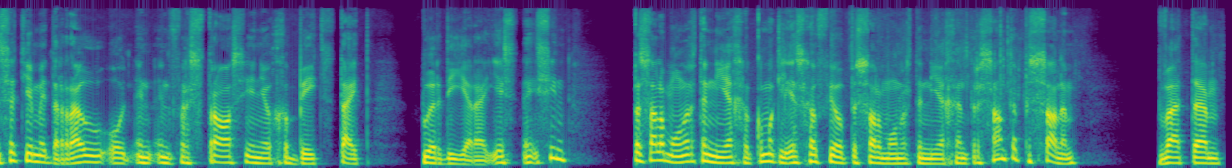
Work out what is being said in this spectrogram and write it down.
Sit jy met rou en en frustrasie in jou gebedstyd voor die Here? Jy, jy sien Psalm 109. Kom ek lees gou vir jou Psalm 109. Interessante Psalm wat ehm um,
